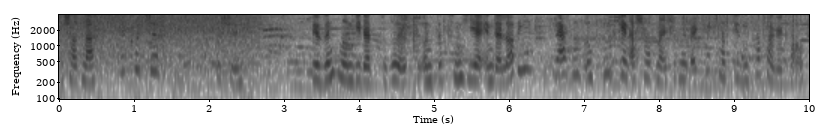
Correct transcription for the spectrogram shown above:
Und schaut mal, eine Kutsche. So schön. Wir sind nun wieder zurück und sitzen hier in der Lobby. Lassen es uns gut gehen. Ach, schaut mal, ich habe mir bei Kick noch diesen Koffer gekauft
